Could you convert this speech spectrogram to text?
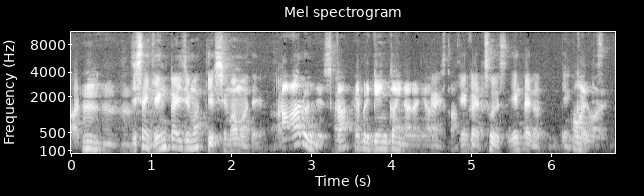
ある。うんうんうん。実際に限界島っていう島まである。あ、あるんですか、はいやっぱり限界灘にあるんですか、はい、限界、そうです。限界だ、限界です。はいはい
